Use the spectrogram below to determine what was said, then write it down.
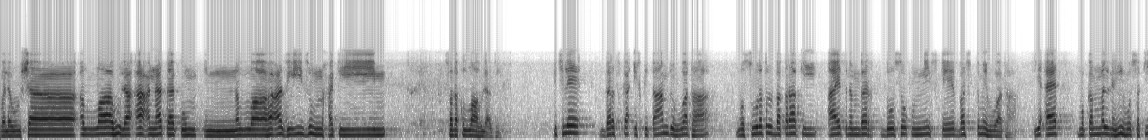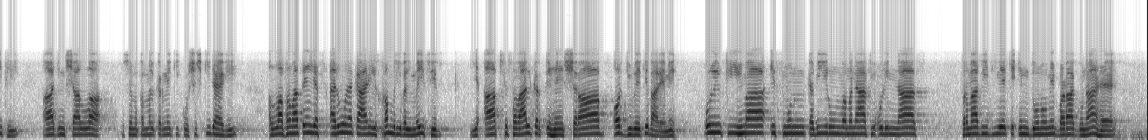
ولو شاء الله لأعنتكم إن الله عزيز حكيم. صدق اللہ العظیم پچھلے درس کا اختتام جو ہوا تھا، وہ سورت البقرہ کی آیت نمبر دو سو انیس کے وسط میں ہوا تھا۔ یہ آیت مکمل نہیں ہو سکی تھی۔ آج انشاءاللہ اسے مکمل کرنے کی کوشش کی جائے گی۔ اللہ فرماتے ہیں یس عن الخمر والمیسر. یہ آپ سے سوال کرتے ہیں شراب اور جوے کے بارے میں. الفیما اسم کبیر و منافع للناس. فرما دیجیے کہ ان دونوں میں بڑا گناہ ہے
